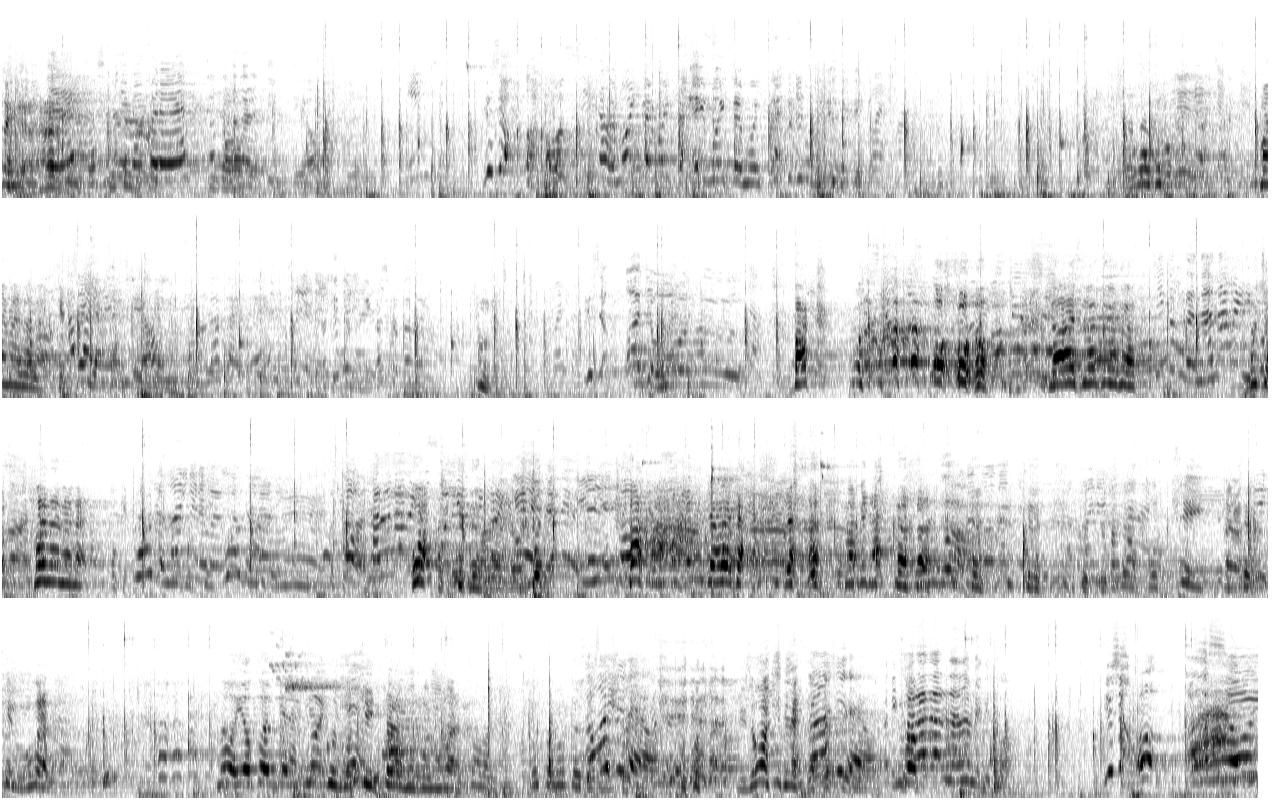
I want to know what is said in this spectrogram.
だから離れてい。い年上頑張れちょっと離れてい。ってよよいしょ惜しいなもう一回もう一回えもう一回もう一回前前前前オッケーうん。よいしょあ上手バック。おナイスバックバックバック。ちょっとほら斜めにもう一丁前前前前オッケーそう体ほら。に横にこないでやられた。いや負けた。例えばこっちへ行ったらこっちへ動かなくなる。もう横受けなきゃこっち行ったらもうこれ動かない。忙しいだよ忙しいだよ。忙しいだよ体斜めでこうよいしょおあ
